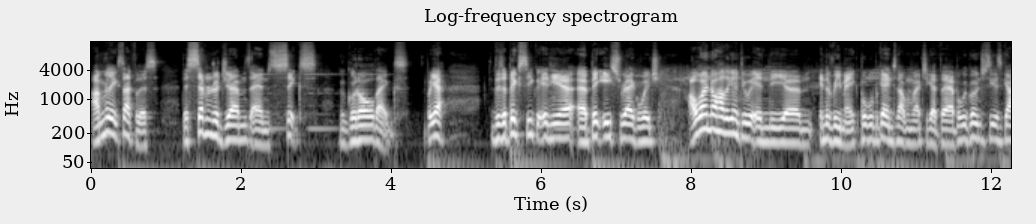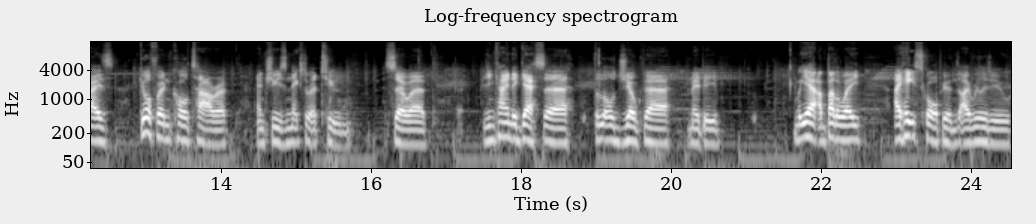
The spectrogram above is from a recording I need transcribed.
I'm really excited for this. There's 700 gems and six good old eggs. But yeah, there's a big secret in here, a big Easter egg, which I want to know how they're going to do it in the um, in the remake, but we'll be getting to that when we actually get there. But we're going to see this guy's girlfriend called Tara, and she's next to a tomb. So uh, you can kind of guess uh, the little joke there, maybe. But yeah, by the way, I hate scorpions. I really do.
